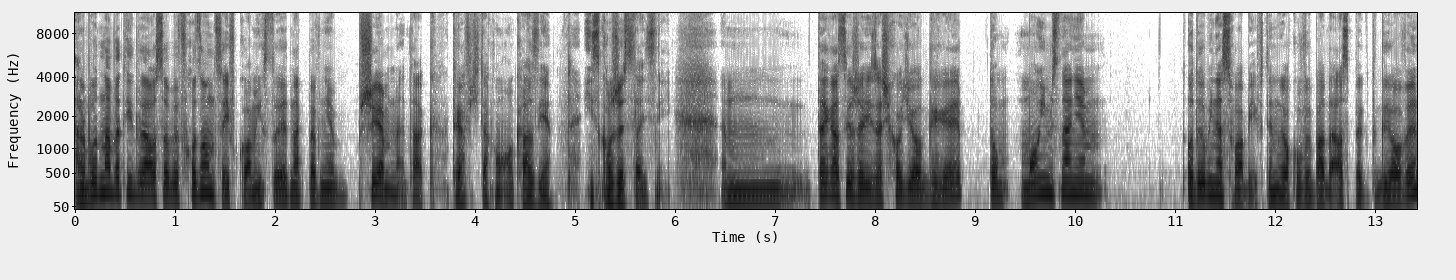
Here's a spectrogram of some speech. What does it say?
albo nawet i dla osoby wchodzącej w komiks, to jednak pewnie przyjemne tak trafić taką okazję i skorzystać z niej. Teraz, jeżeli zaś chodzi o gry, to moim zdaniem odrobinę słabiej w tym roku wypada aspekt growy,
